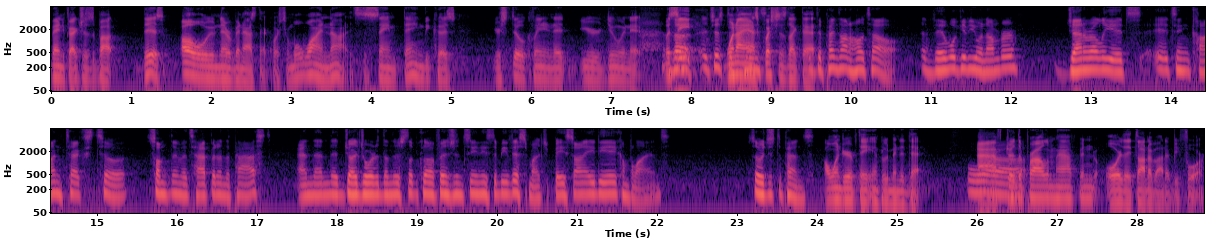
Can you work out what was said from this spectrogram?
manufacturers about this, oh, we've never been asked that question. Well, why not? It's the same thing because you're still cleaning it, you're doing it. But The- see, it just when I ask questions like that, It depends on a hotel. They will give you a number. Generally, it's it's in context to something that's happened in the past, and then the judge ordered them their slip coefficient needs to be this much based on ADA compliance. So it just depends. I wonder if they implemented that After the uh, problem happened or they thought about it before.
